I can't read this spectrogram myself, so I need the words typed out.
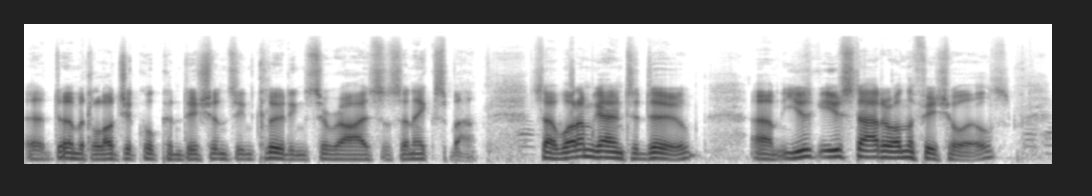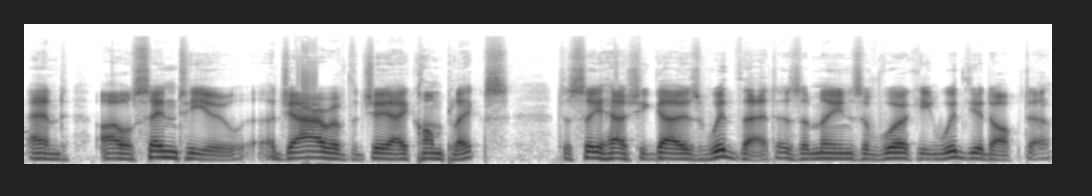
uh, dermatological conditions, including psoriasis and eczema. So, what I'm going to do, um, you, you start her on the fish oils, and I will send to you a jar of the GA complex to see how she goes with that as a means of working with your doctor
